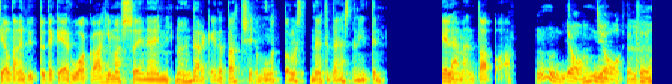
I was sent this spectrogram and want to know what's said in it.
keltainen tyttö tekee ruokaa himassa ja näin, niin ne on tärkeitä toucheja mulle tuollaista, että näytetään sitä niiden elämäntapaa. Mm, joo, joo, kyllä se.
